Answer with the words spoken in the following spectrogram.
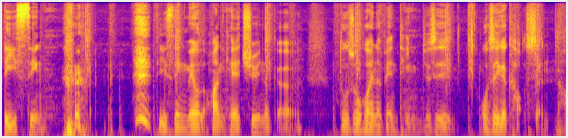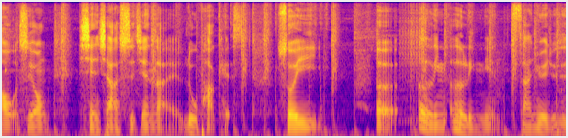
，desing，desing 没有的话，你可以去那个读书会那边听，就是我是一个考生，然后我是用闲暇时间来录 podcast，所以。呃，二零二零年三月就是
